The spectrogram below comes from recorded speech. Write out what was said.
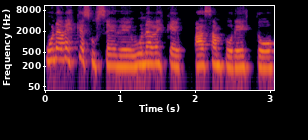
una vez que sucede, una vez que pasan por esto,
